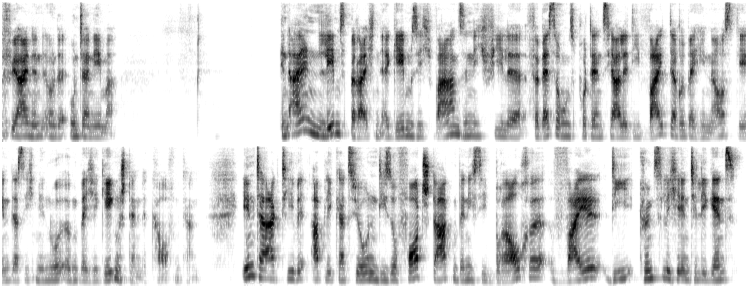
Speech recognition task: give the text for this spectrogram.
Für einen Unternehmer. In allen Lebensbereichen ergeben sich wahnsinnig viele Verbesserungspotenziale, die weit darüber hinausgehen, dass ich mir nur irgendwelche Gegenstände kaufen kann. Interaktive Applikationen, die sofort starten, wenn ich sie brauche, weil die künstliche Intelligenz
